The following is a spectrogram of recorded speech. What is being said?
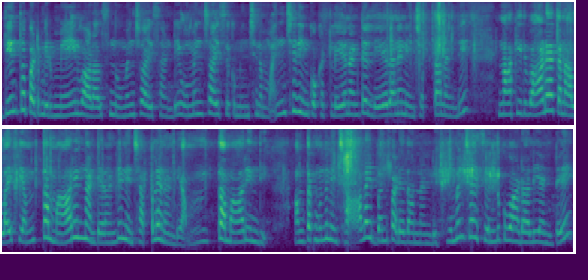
దీంతో పాటు మీరు మెయిన్ వాడాల్సింది ఉమెన్ చాయిస్ అండి. ఉమెన్ చాయిస్కి మించిన మంచిది ఇంకొకటి లేనంటే లేదని నేను చెప్తానండి. నాకు ఇది వాడాక నా లైఫ్ ఎంత మారిందంటేనండి నేను చెప్పలేనండి. అంత మారింది. అంతకుముందు నేను చాలా ఇబ్బంది పడేదాన్నండి. ఉమెన్ చాయిస్ ఎందుకు వాడాలి అంటే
